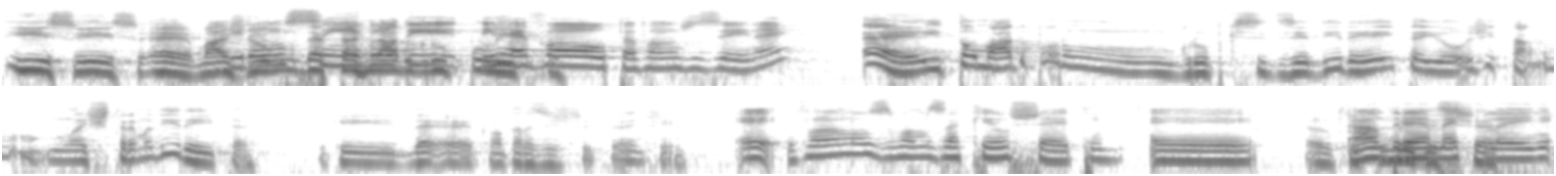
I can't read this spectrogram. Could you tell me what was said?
isso, isso. É, mas Virou de um, um determinado de, grupo político. de revolta, vamos dizer, né? É, e tomado por um grupo que se dizia direita e hoje está numa extrema direita, que é contra as instituições, enfim. É, vamos, vamos aqui ao chat. É, Chefe. McLean.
